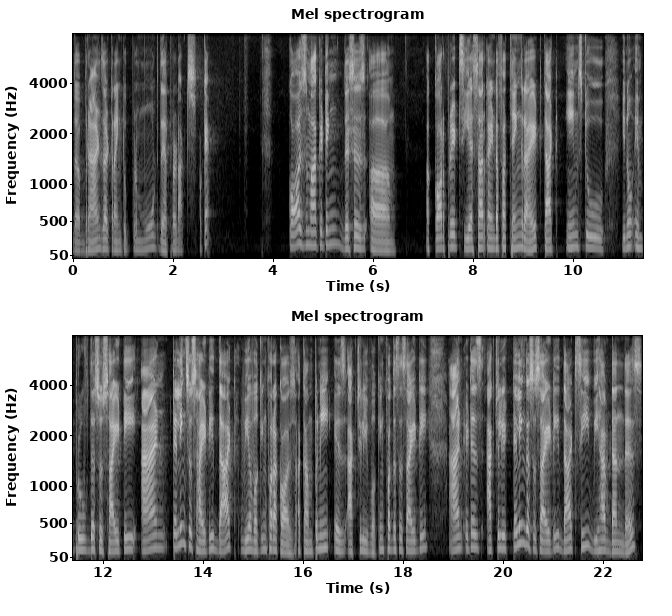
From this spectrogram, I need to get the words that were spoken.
The brands are trying to promote their products. Okay. Cause marketing. This is um, a corporate CSR kind of a thing, right? That aims to, you know, improve the society and telling society that we are working for a cause. A company is actually working for the society and it is actually telling the society that, see, we have done this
